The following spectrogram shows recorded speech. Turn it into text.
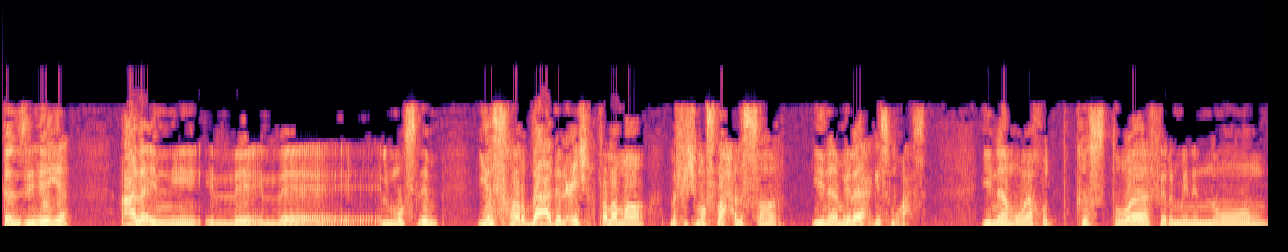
تنزيهية على إن المسلم يسهر بعد العشاء طالما مفيش مصلحة للسهر ينام يريح جسمه أحسن. ينام وياخد قسط وافر من النوم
